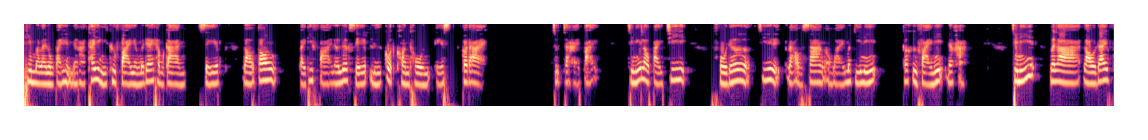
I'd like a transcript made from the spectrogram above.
พิมพ์อะไรลงไปเห็นไหมคะ ถ้าอย่างนี้คือไฟล์ยังไม่ได้ทำการเซฟ เราต้องไปที่ไฟล์แล้วเลือกเซฟหรือกด Ctrl S ก็ได้ จุดจะหายไป ทีนี้เราไปที่โฟลเดอร์ที่เราสร้างเอาไว้เมื่อกี้นี้ ก็คือไฟล์นี้นะคะ ทีนี้เวลาเราได้ไฟ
